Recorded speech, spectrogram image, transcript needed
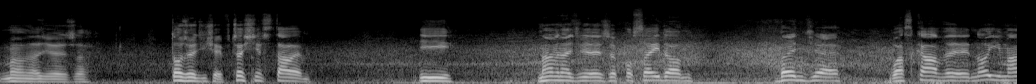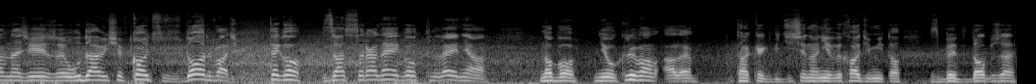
mam nadzieję, że to, że dzisiaj wcześnie wstałem i mam nadzieję, że Poseidon będzie łaskawy. No i mam nadzieję, że uda mi się w końcu zdorwać tego zasranego tlenia. No bo nie ukrywam, ale tak jak widzicie, no nie wychodzi mi to zbyt dobrze.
